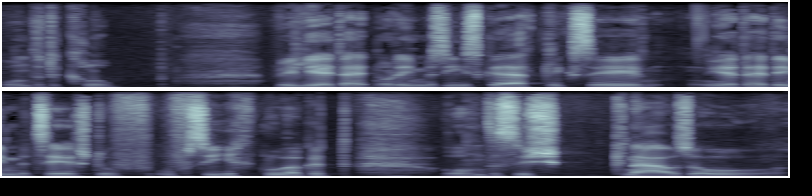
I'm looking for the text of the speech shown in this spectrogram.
unter den Club. Weil jeder hat noch immer sein Gärtchen gesehen, jeder hat immer zuerst auf, auf sich geschaut. Und es ist genau so,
